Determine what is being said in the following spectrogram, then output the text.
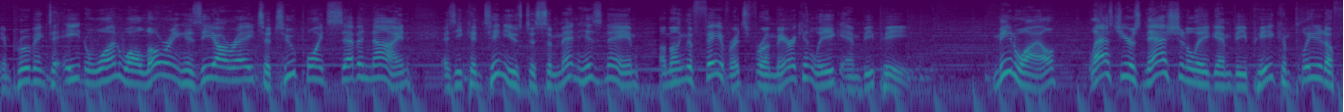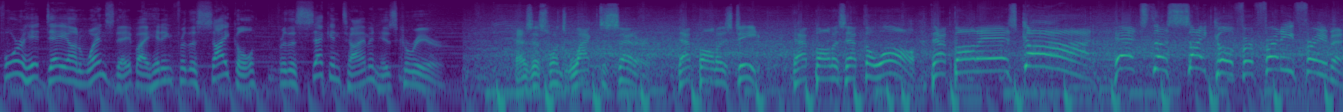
improving to 8 and 1 while lowering his ERA to 2.79 as he continues to cement his name among the favorites for American League MVP. Meanwhile, last year's National League MVP completed a four hit day on Wednesday by hitting for the cycle for the second time in his career. As this one's whacked to center. That ball is deep. That ball is at the wall. That ball is gone! It's the cycle for Freddie Freeman.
